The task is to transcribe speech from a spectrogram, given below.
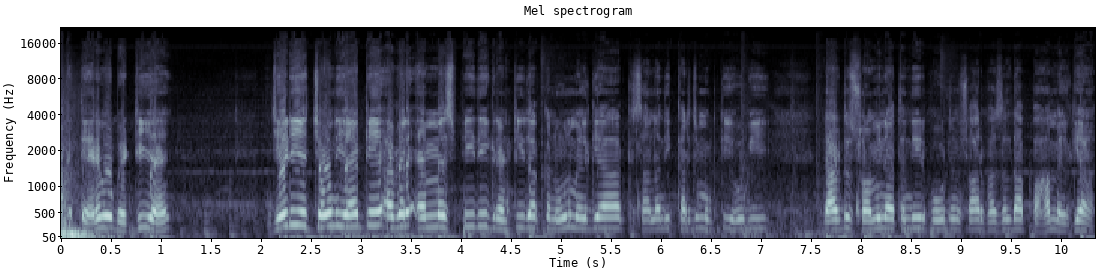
ਇੱਕ ਧਿਰ ਉਹ ਬੈਠੀ ਹੈ ਜਿਹੜੀ ਇਹ ਚਾਹੁੰਦੀ ਹੈ ਕਿ ਅਗਰ ਐਮਐਸਪੀ ਦੀ ਗਰੰਟੀ ਦਾ ਕਾਨੂੰਨ ਮਿਲ ਗਿਆ, ਕਿਸਾਨਾਂ ਦੀ ਕਰਜ਼ ਮੁਕਤੀ ਹੋ ਗਈ, ਡਾਕਟਰ ਸਵਾਮੀਨਾਥਨ ਦੀ ਰਿਪੋਰਟ ਅਨੁਸਾਰ ਫਸਲ ਦਾ ਭਾਅ ਮਿਲ ਗਿਆ,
